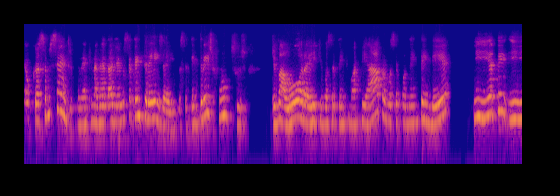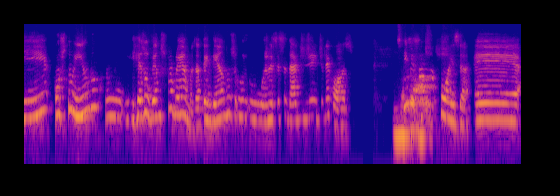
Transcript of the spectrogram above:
É o customer cêntrico, né? que na verdade aí você tem três aí, você tem três fluxos de valor aí que você tem que mapear para você poder entender e ir, e construindo o, e resolvendo os problemas, atendendo os, as necessidades de, de negócio. Exatamente. E me fala uma coisa, é,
